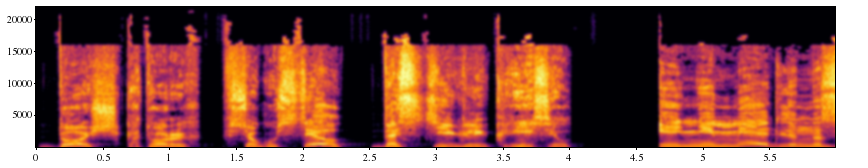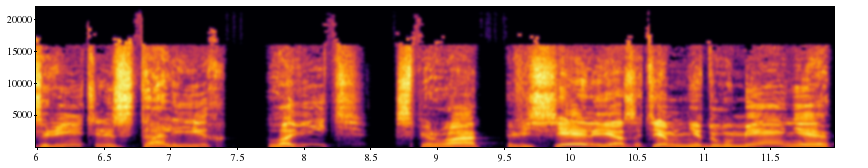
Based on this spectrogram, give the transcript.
дождь которых все густел, достигли кресел. И немедленно зрители стали их ловить. Сперва веселье, а затем недоумение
